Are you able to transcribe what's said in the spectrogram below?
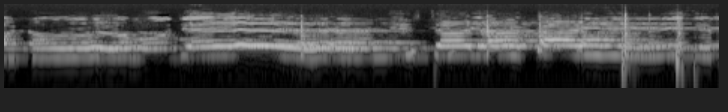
मुझे निश्चय खाई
